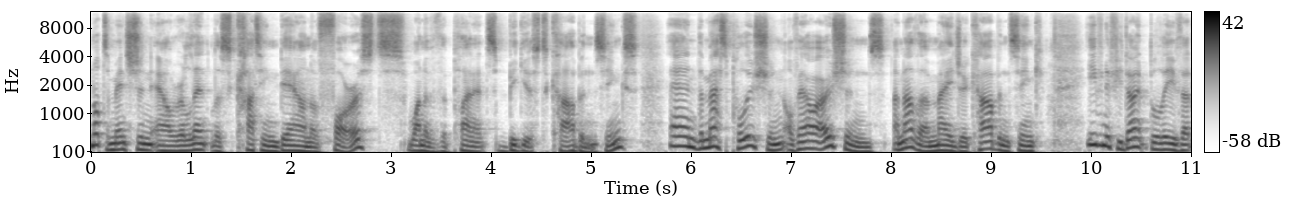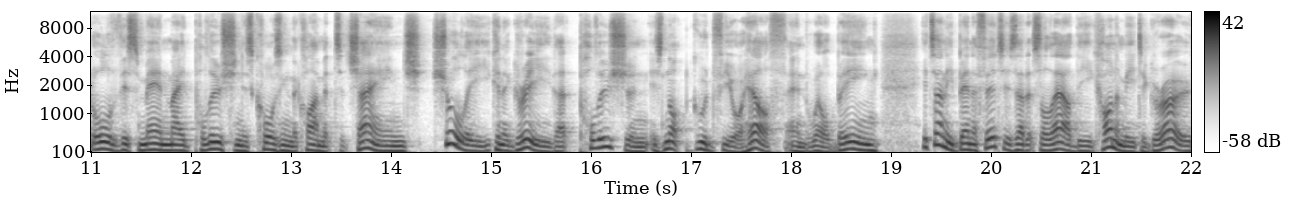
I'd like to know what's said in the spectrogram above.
not to mention our relentless cutting down of forests, one of the planet's biggest carbon sinks, and the mass pollution of our oceans, another major carbon sink. Even if you don't believe that all of this man-made pollution is causing the climate to change, surely you can agree that pollution is not good for your health and well-being. Its only benefit is that it's allowed the economy to grow.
